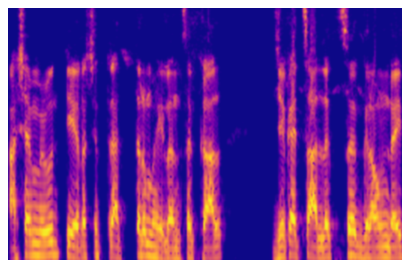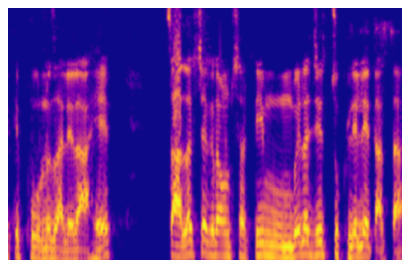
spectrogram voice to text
अशा मिळून तेराशे त्र्याहत्तर महिलांचं काल जे काय चालकचं ग्राउंड आहे ते पूर्ण झालेलं आहे. चालकच्या ग्राउंडसाठी मुंबईला जे चुकलेले आहेत आता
